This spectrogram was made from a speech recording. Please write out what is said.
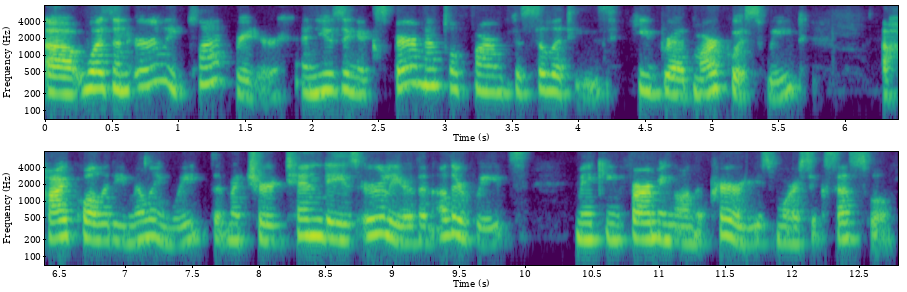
uh, was an early plant breeder and using experimental farm facilities, he bred Marquis wheat, a high quality milling wheat that matured 10 days earlier than other wheats, making farming on the prairies more successful.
